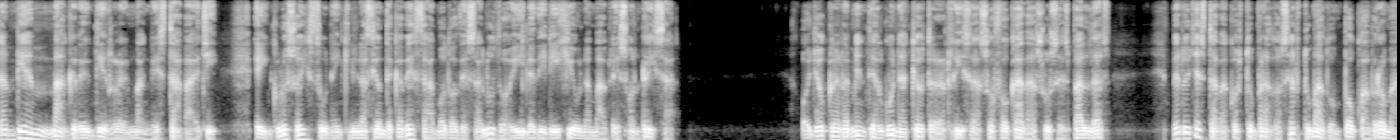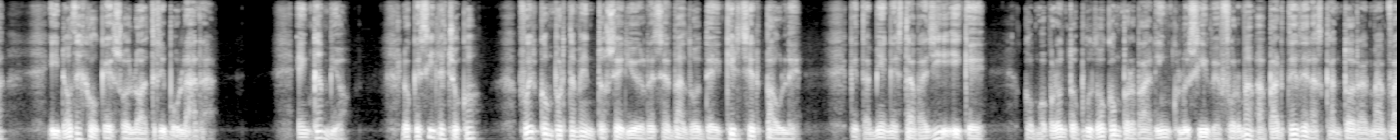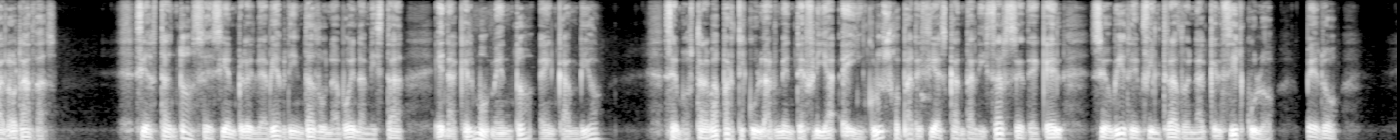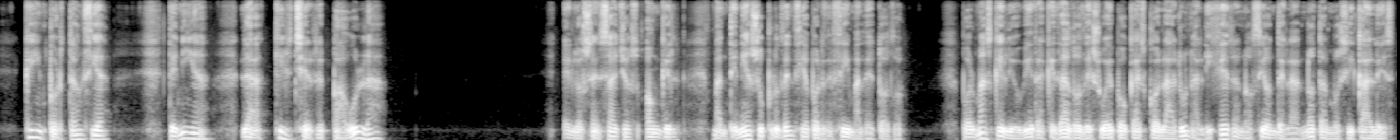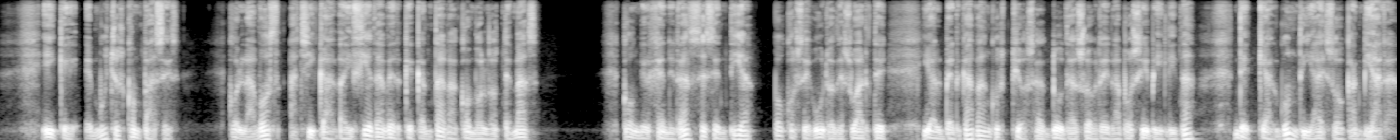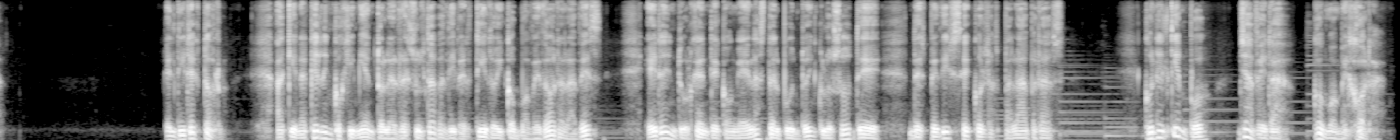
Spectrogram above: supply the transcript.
También Magre Dirlenman estaba allí, e incluso hizo una inclinación de cabeza a modo de saludo y le dirigió una amable sonrisa. Oyó claramente alguna que otra risa sofocada a sus espaldas, pero ya estaba acostumbrado a ser tomado un poco a broma y no dejó que eso lo atribulara. En cambio, lo que sí le chocó fue el comportamiento serio y reservado de Kircher Paule, que también estaba allí y que, como pronto pudo comprobar, inclusive formaba parte de las cantoras más valoradas. Si hasta entonces siempre le había brindado una buena amistad, en aquel momento, en cambio, se mostraba particularmente fría e incluso parecía escandalizarse de que él se hubiera infiltrado en aquel círculo, pero ¿qué importancia tenía la Kircher Paula? En los ensayos Ongel mantenía su prudencia por encima de todo. Por más que le hubiera quedado de su época escolar una ligera noción de las notas musicales y que, en muchos compases, con la voz achicada hiciera ver que cantaba como los demás, con el general se sentía poco seguro de su arte y albergaba angustiosas dudas sobre la posibilidad de que algún día eso cambiara. El director, a quien aquel encogimiento le resultaba divertido y conmovedor a la vez, era indulgente con él hasta el punto incluso de despedirse con las palabras «Con el tiempo ya verá cómo mejora».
